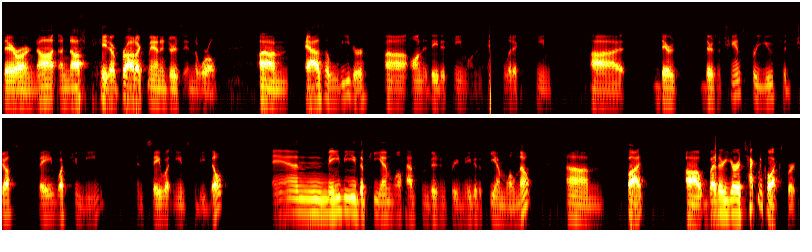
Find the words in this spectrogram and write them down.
There are not enough data product managers in the world. Um, as a leader uh, on a data team, on an analytics team, uh, there's there's a chance for you to just say what you mean and say what needs to be built. And maybe the PM will have some vision for you. Maybe the PM will know. Um, but uh, whether you're a technical expert,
